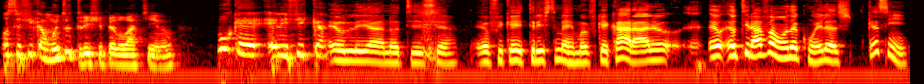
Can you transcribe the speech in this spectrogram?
Você fica muito triste pelo latino. Porque ele fica. Eu li a notícia, eu fiquei triste mesmo. Eu fiquei, caralho. Eu, eu tirava onda com ele, porque assim,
